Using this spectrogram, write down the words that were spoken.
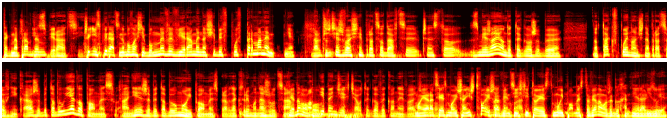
tak naprawdę... Czy inspiracji. Czy inspiracji, no bo właśnie, bo my wywieramy na siebie wpływ permanentnie. No ale przecież właśnie pracodawcy często zmierzają do tego, żeby no tak wpłynąć na pracownika, żeby to był jego pomysł, a nie żeby to był mój pomysł, prawda, który mu narzucam. Wiadomo, on bo nie będzie chciał tego wykonywać. Moja bo... racja jest mojsza niż twojsza, No, więc dokładnie. jeśli to jest mój pomysł, to wiadomo, że go chętnie realizuję.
